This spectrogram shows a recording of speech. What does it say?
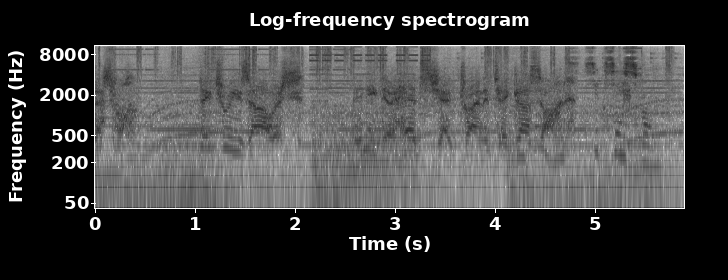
Successful. Victory is ours. They need their heads checked trying to take us on. Successful.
